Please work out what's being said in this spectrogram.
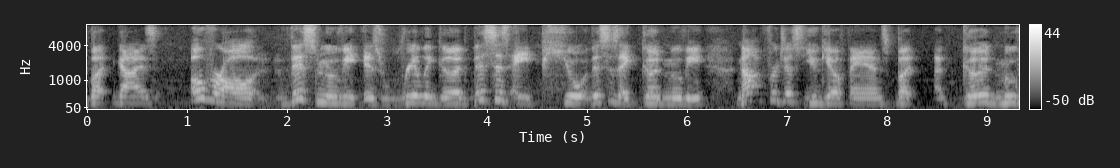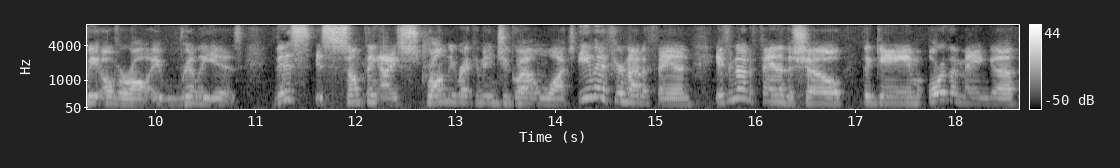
But guys, overall, this movie is really good. This is a pure, this is a good movie, not for just Yu-Gi-Oh fans, but a good movie overall. It really is. This is something I strongly recommend you go out and watch, even if you're not a fan. If you're not a fan of the show, the game, or the manga,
